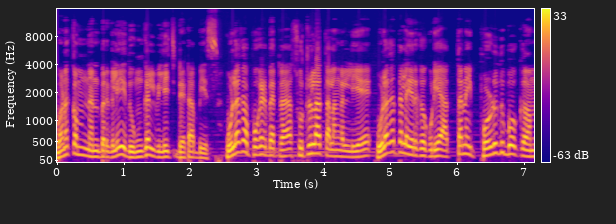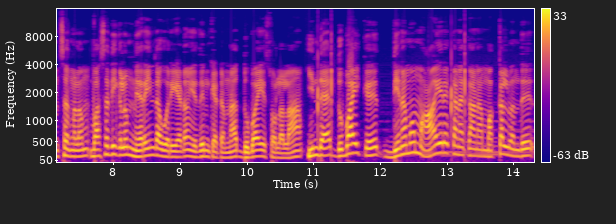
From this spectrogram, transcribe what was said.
வணக்கம் நண்பர்களே இது உங்கள் வில்லேஜ் டேட்டாபேஸ் உலக புகழ்பெற்ற சுற்றுலா தலங்கள்லயே உலகத்துல இருக்கக்கூடிய அத்தனை பொழுதுபோக்கு அம்சங்களும் வசதிகளும் நிறைந்த ஒரு இடம் எதுன்னு கேட்டோம்னா துபாயை சொல்லலாம். இந்த துபாய்க்கு தினமும் ஆயிரக்கணக்கான மக்கள் வந்து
